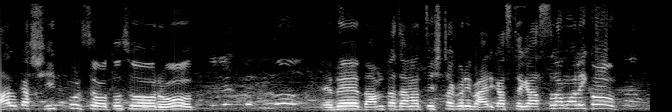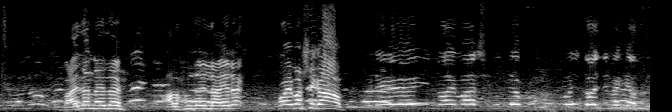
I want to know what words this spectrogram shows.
হালকা শীত পড়ছে অথচ রোদ। এতে দামটা জানার চেষ্টা করি ভাইয়ের কাছ থেকে। আসসালামু আলাইকুম। ভাই ভাইজান এই যে আলহামদুলিল্লাহ এরা কয় মাসে গাপ নয় মাস মধ্যে দশ দিন বাকি আছে।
